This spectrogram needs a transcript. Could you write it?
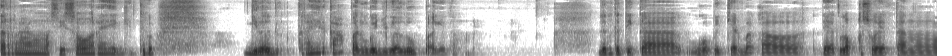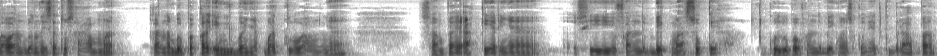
Terang masih sore gitu. Gila terakhir kapan? Gue juga lupa gitu. Dan ketika gue pikir bakal deadlock kesulitan lawan Burnley satu sama karena beberapa kali MU banyak banget peluangnya sampai akhirnya si Van de Beek masuk ya gue lupa Van de Beek masuk menit keberapa.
